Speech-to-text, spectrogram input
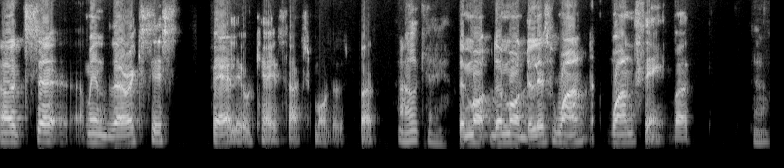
No, it's. Uh, I mean, there exist fairly okay such models, but okay, the mo- the model is one one thing, but yeah.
